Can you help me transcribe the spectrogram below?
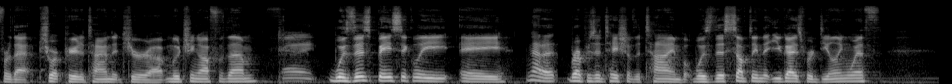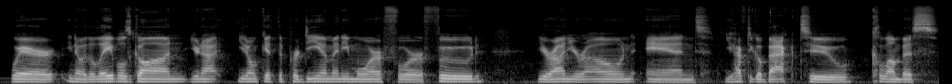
for that short period of time that you're uh, mooching off of them. Right. Was this basically a not a representation of the time, but was this something that you guys were dealing with, where you know the label's gone, you're not, you don't get the per diem anymore for food, you're on your own, and you have to go back to Columbus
